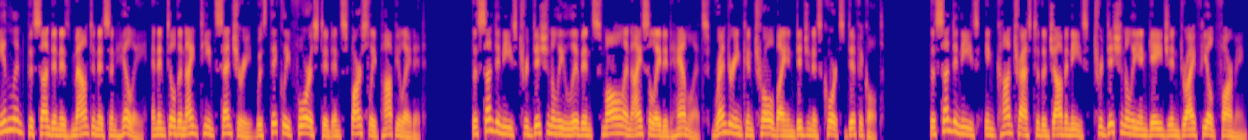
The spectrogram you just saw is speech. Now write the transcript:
Inland Pasundan is mountainous and hilly, and until the 19th century, was thickly forested and sparsely populated. The Sundanese traditionally live in small and isolated hamlets, rendering control by indigenous courts difficult. The Sundanese, in contrast to the Javanese, traditionally engage in dry field farming.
